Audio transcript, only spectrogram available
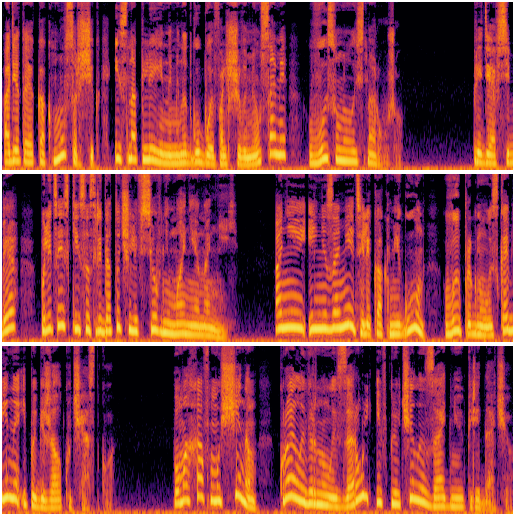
одетая как мусорщик и с наклеенными над губой фальшивыми усами, высунулась наружу. Придя в себя, полицейские сосредоточили все внимание на ней. Они и не заметили, как Мигун выпрыгнул из кабины и побежал к участку. Помахав мужчинам, Круэлла вернулась за руль и включила заднюю передачу.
